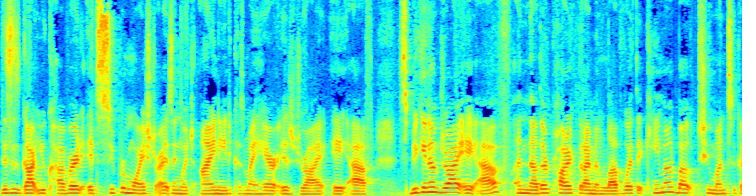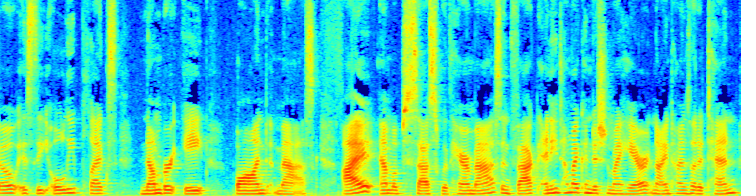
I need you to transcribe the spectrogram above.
this has got you covered. It's super moisturizing, which I need because my hair is dry AF. Speaking of dry AF, another product that I'm in love with, it came out about two months ago, is the Olaplex number eight Bond mask. I am obsessed with hair masks. In fact, anytime I condition my hair, nine times out of 10,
